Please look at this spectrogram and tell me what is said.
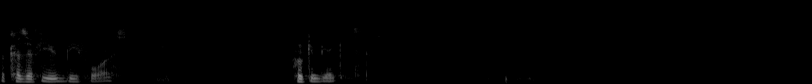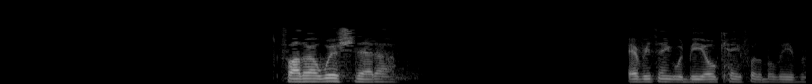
Because if you be for us, who can be against us? Father, I wish that. Uh, everything would be okay for the believer.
